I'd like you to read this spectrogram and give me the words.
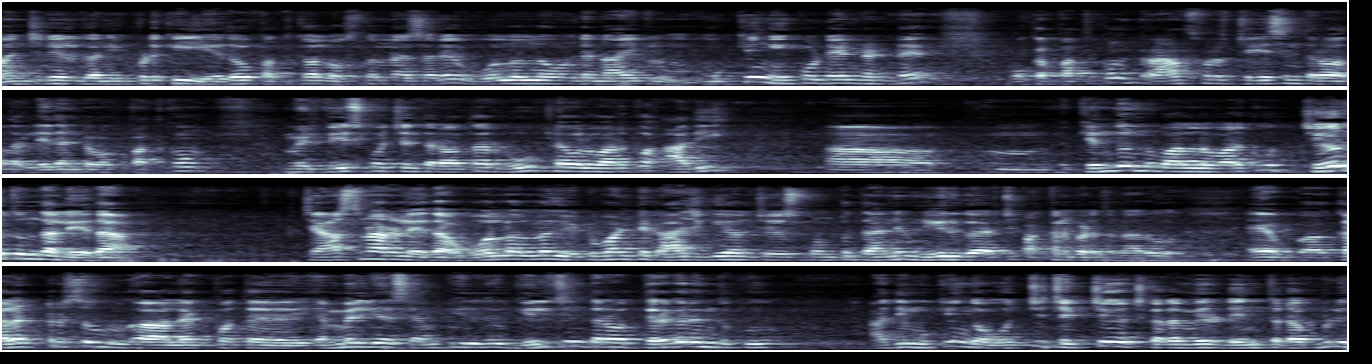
మంచినీళ్ళు కానీ ఇప్పటికీ ఏదో పథకాలు వస్తున్నా సరే ఊళ్ళల్లో ఉండే నాయకులు. ముఖ్యంగా ఇంకోటి ఏంటంటే ఒక పథకం ట్రాన్స్ఫర్ చేసిన తర్వాత లేదంటే ఒక పథకం మీరు తీసుకొచ్చిన తర్వాత రూట్ లెవెల్ వరకు అది కిందున్న వాళ్ళ వరకు చేరుతుందా లేదా? చేస్తున్నారా లేదా? ఊళ్ళల్లో ఎటువంటి రాజకీయాలు చేసుకుంటూ దాన్ని నీరు గార్చి పక్కన పెడుతున్నారు. కలెక్టర్స్ లేకపోతే ఎమ్మెల్యేస్ ఎంపీలు గెలిచిన తర్వాత తిరగరెందుకు అది ముఖ్యంగా వచ్చి చెక్ చేయొచ్చు కదా మీరు ఎంత డబ్బులు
